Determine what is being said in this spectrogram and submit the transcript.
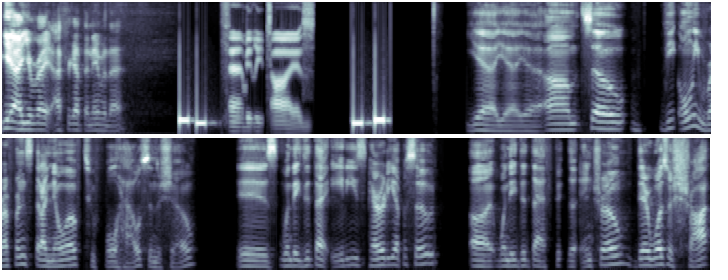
Yeah, you're right. I forgot the name of that. Family ties. Yeah, yeah, yeah. Um, so the only reference that I know of to Full House in the show is when they did that '80s parody episode. Uh, when they did that the intro, there was a shot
